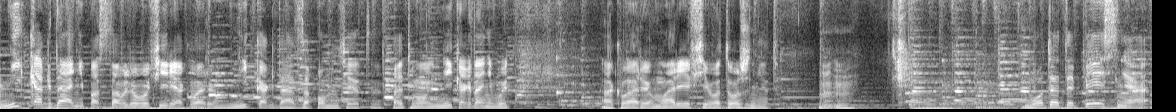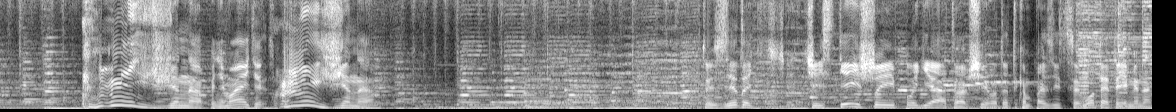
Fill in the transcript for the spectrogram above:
Никогда не поставлю в эфире аквариум. Никогда, запомните это. Поэтому никогда не будет аквариум. Арефьева тоже нет. М-м. Вот эта песня... Жена, понимаете? Жена. То есть это чистейший плагиат вообще, вот эта композиция. Вот это именно.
